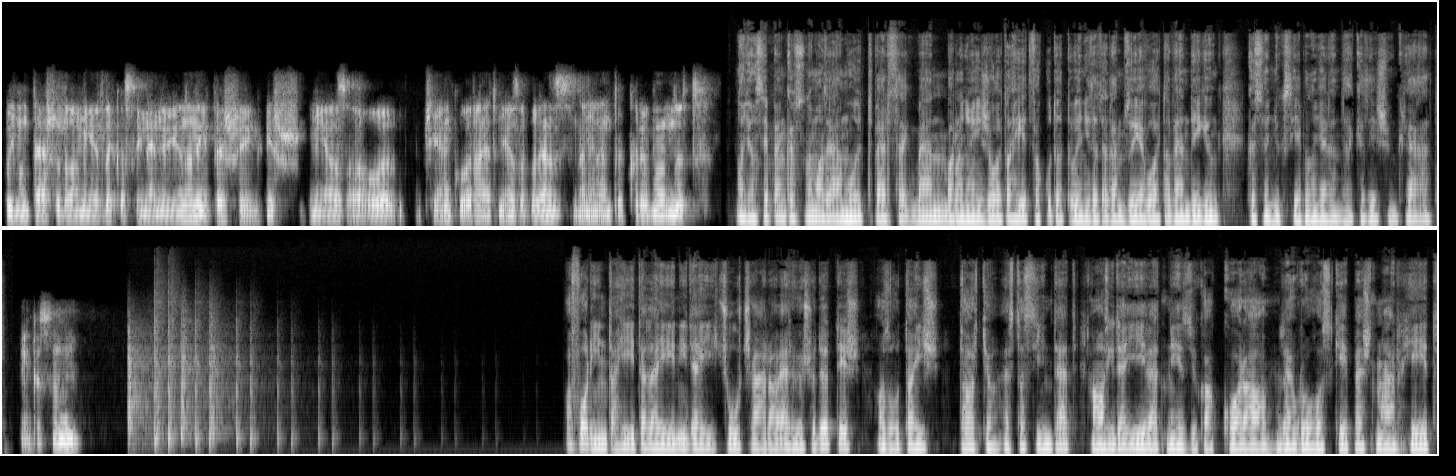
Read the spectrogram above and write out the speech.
úgymond társadalmi érdek az, hogy ne nőjön a népesség, és mi az, ahol ilyen korlát, mi az, ahol ez nem jelent akkor a gondot. Nagyon szépen köszönöm az elmúlt percekben. Baranyai Zsolt, a Hétfakutató Intézet elemzője volt a vendégünk. Köszönjük szépen, hogy a rendelkezésünkre állt. Én köszönöm. A forint a hét elején idei csúcsára erősödött, és azóta is tartja ezt a szintet. Ha az idei évet nézzük, akkor az euróhoz képest már 7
